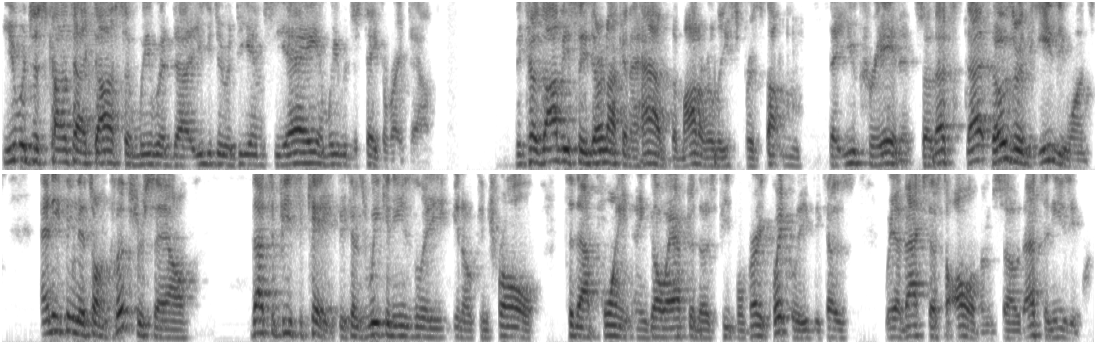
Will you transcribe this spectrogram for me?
you would just contact us and we would uh, you could do a DMCA and we would just take it right down because obviously they're not going to have the model release for something that you created. So that's that. Those are the easy ones. Anything that's on clips for sale, that's a piece of cake because we can easily you know control to that point and go after those people very quickly because we have access to all of them. So that's an easy one.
